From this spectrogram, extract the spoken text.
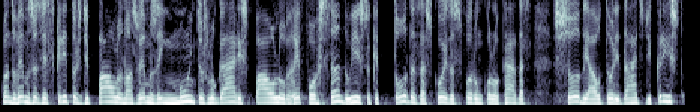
Quando vemos os escritos de Paulo, nós vemos em muitos lugares Paulo reforçando isso, que todas as coisas foram colocadas sob a autoridade de Cristo.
